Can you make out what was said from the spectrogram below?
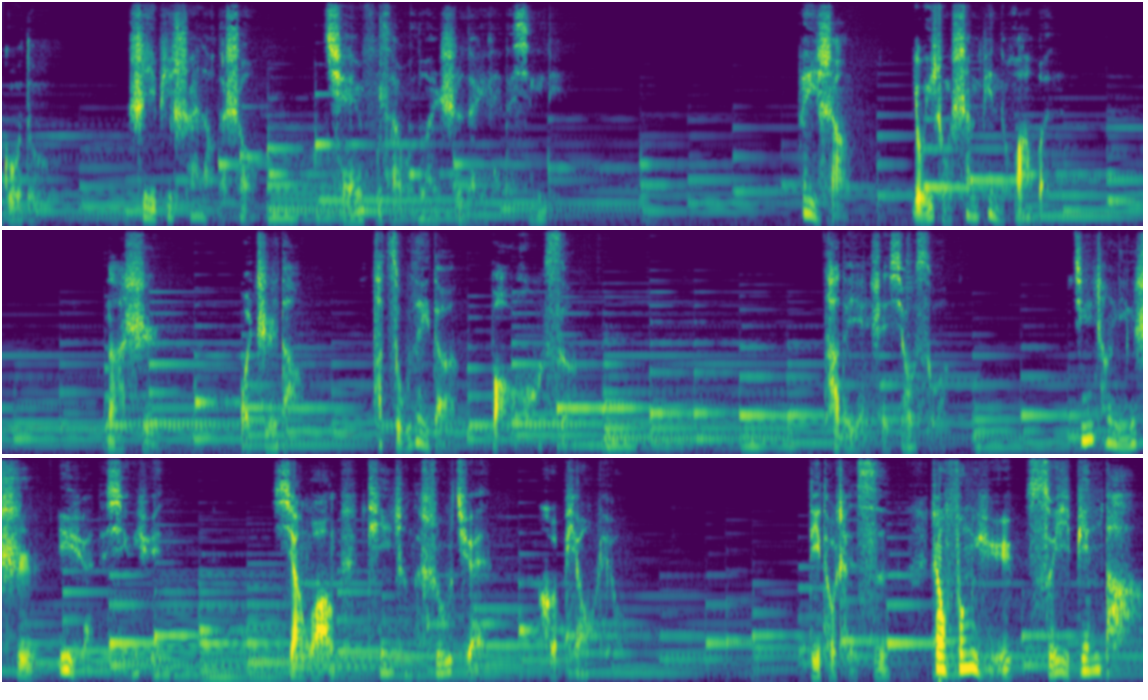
孤独是一匹衰老的兽，潜伏在我乱石累累的心里。背上有一种善变的花纹，那是我知道他族类的保护色。他的眼神萧索，经常凝视愈远的行云，向往天上的书卷和漂流。低头沉思，让风雨随意鞭打。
